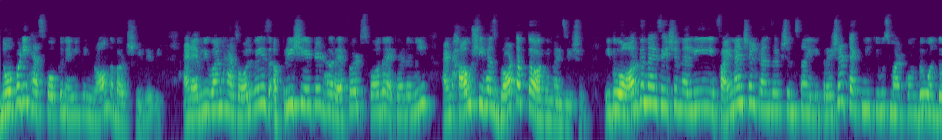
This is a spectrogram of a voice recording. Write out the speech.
nobody has spoken anything wrong about Sridevi. And everyone has always appreciated her efforts for the academy and how she has brought up the organization. ಇದು ಆರ್ಗನೈಸೇಷನ್ ಅಲ್ಲಿ ಫೈನಾನ್ಷಿಯಲ್ ಟ್ರಾನ್ಸಾಕ್ಷನ್ಸ್ನ ಇಲ್ಲಿ ಪ್ರೆಷರ್ ಟೆಕ್ನಿಕ್ ಯೂಸ್ ಮಾಡಿಕೊಂಡು ಒಂದು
